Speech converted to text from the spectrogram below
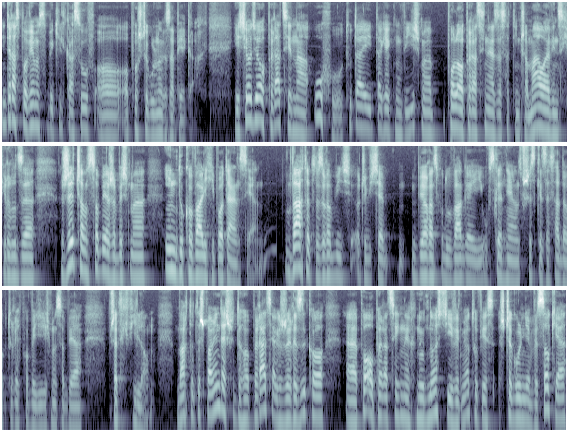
I teraz powiemy sobie kilka słów o, o poszczególnych zabiegach. Jeśli chodzi o operacje na uchu, tutaj tak jak mówiliśmy, pole operacyjne jest zasadniczo małe, więc chirurdzy życzą sobie, żebyśmy indukowali hipotensję. Warto to zrobić, oczywiście biorąc pod uwagę i uwzględniając wszystkie zasady, o których powiedzieliśmy sobie przed chwilą. Warto też pamiętać przy tych operacjach, że ryzyko e, pooperacyjnych nudności i wymiotów jest szczególnie wysokie,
